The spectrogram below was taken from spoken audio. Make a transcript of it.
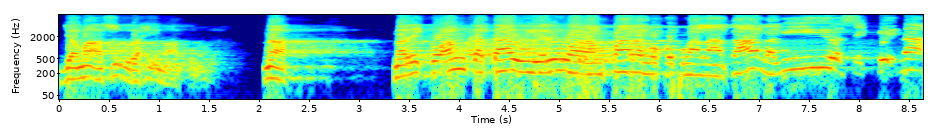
jamaah subuh rahimakumullah. Nah nareko angka tahu yeri waramparang ngoko pengalaka lagi waseke nah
